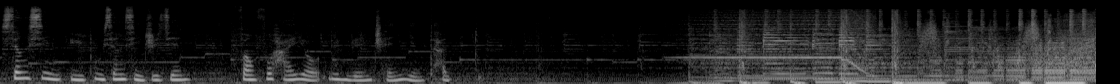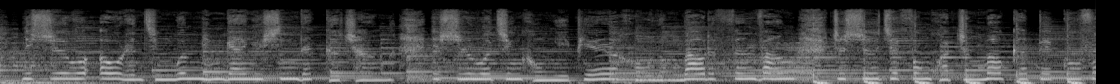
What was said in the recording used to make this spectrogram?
相信与不相信之间，仿佛还有令人沉吟叹。”你是我偶然听闻敏感于心的歌唱，也是我惊鸿一瞥而后拥抱的芬芳。这世界风华正茂，可别辜负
